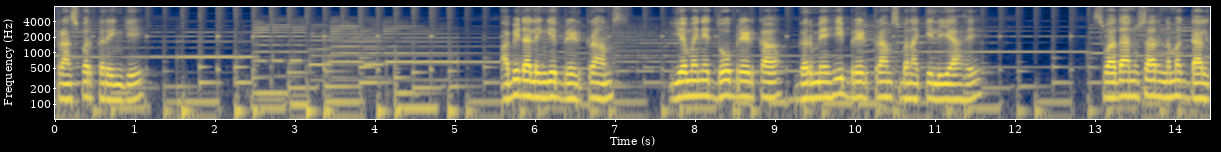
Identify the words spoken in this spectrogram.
ट्रांसफ़र करेंगे। अभी डालेंगे ब्रेड क्रम्स। यह मैंने दो ब्रेड का घर में ही ब्रेड क्रम्स बना के लिया है। स्वादानुसार नमक डाल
